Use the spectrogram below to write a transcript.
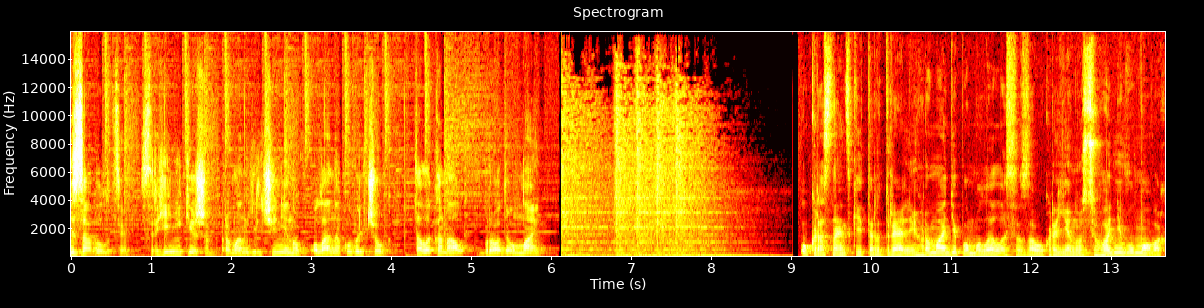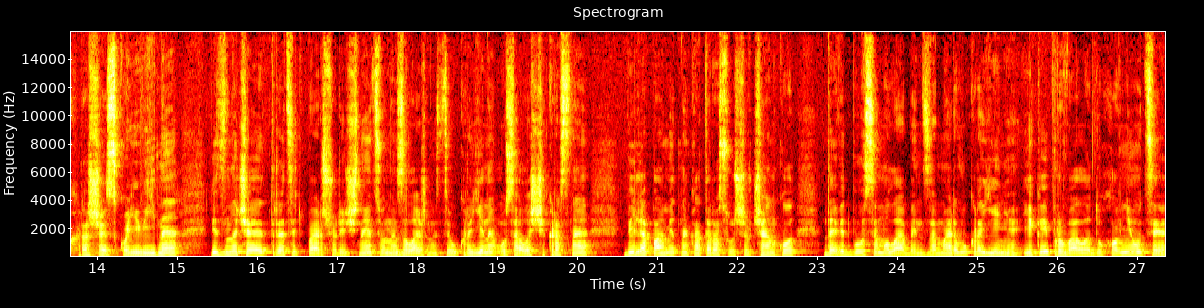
Із заболоців Сергій Нікішин, Роман Єльчинінов, Олена Ковальчук, телеканал Броди Онлайн. У Красненській територіальній громаді помолилися за Україну. Сьогодні в умовах рашистської війни відзначають 31-шу річницю незалежності України у селищі Красне біля пам'ятника Тарасу Шевченку, де відбувся молебень за мир в Україні, який провели духовні отці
